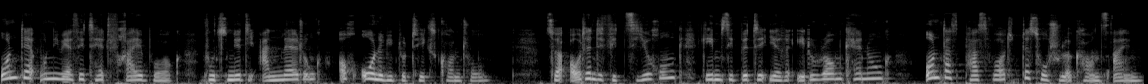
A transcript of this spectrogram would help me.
und der Universität Freiburg funktioniert die Anmeldung auch ohne Bibliothekskonto. Zur Authentifizierung geben Sie bitte Ihre EduRoam-Kennung und das Passwort des Hochschulaccounts ein.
